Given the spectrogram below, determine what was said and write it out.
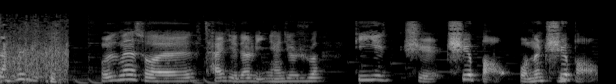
我们所采取的理念就是说，第一是吃饱，我们吃饱，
